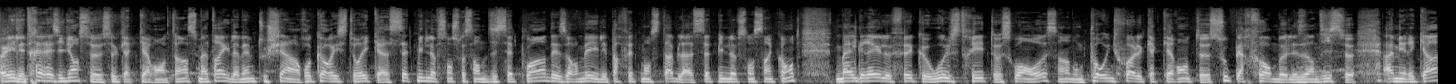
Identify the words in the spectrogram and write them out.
Oui, il est très résilient ce, CAC 40. Hein. Ce matin, il a même touché un record historique à 7977 points. Désormais, il est parfaitement stable à 7950, malgré le fait que Wall Street soit en hausse. Hein. Donc pour une fois, le CAC 40 sous-performe les indices américains.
